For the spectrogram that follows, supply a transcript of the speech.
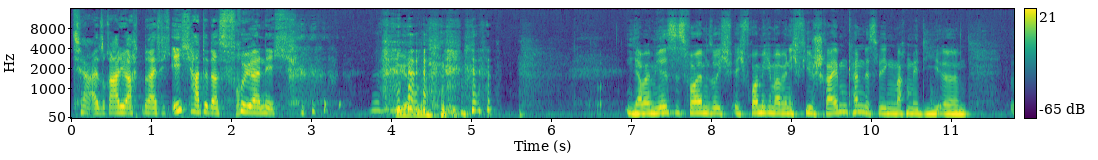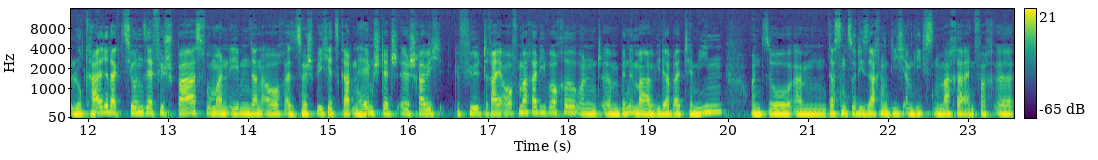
Tja, also Radio 38, ich hatte das früher nicht. Früher, ne? Ja, bei mir ist es vor allem so, ich, ich freue mich immer, wenn ich viel schreiben kann. Deswegen machen mir die ähm, Lokalredaktionen sehr viel Spaß, wo man eben dann auch, also zum Beispiel ich jetzt gerade in Helmstedt äh, schreibe ich gefühlt drei Aufmacher die Woche und ähm, bin immer wieder bei Terminen und so, ähm, das sind so die Sachen, die ich am liebsten mache, einfach äh,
